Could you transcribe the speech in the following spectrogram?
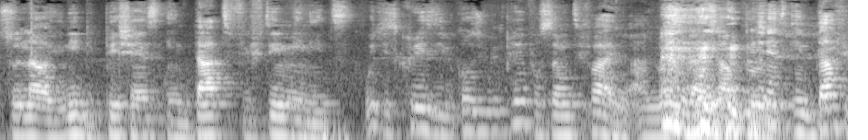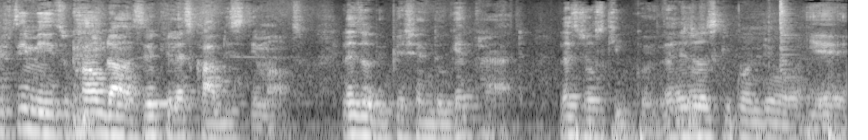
so now you need the patience in that 15 minutes which is crazy because you've been playing for 75 and nothing else and patience in that 15 minutes to calm down and say okay let's carve this team out let's just be patient they'll get tired let's just keep going. Let's, let's just, just, keep on doing. Yeah,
